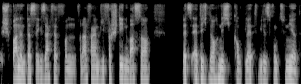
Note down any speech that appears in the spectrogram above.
spannend, dass er gesagt hat von, von Anfang an, wir verstehen Wasser letztendlich noch nicht komplett, wie das funktioniert.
